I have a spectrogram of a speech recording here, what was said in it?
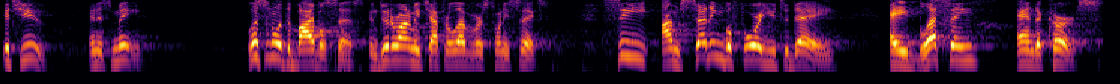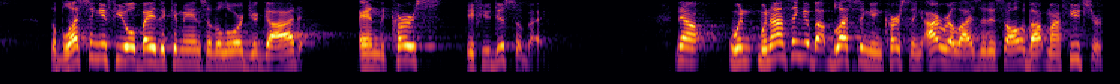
It's you, and it's me. Listen to what the Bible says in Deuteronomy chapter 11, verse 26. See, I'm setting before you today a blessing and a curse. The blessing if you obey the commands of the Lord your God, and the curse if you disobey. Now, when, when I think about blessing and cursing, I realize that it's all about my future.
